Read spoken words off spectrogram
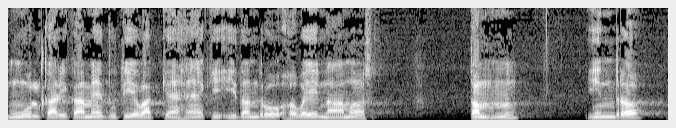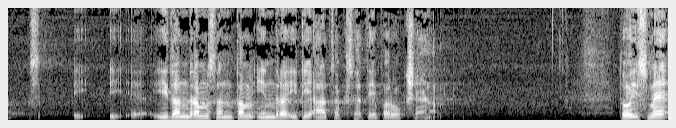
मूल कारिका में द्वितीय वाक्य है कि ईदंद्रो हवै नाम तम, इंद्र ईदंद्रम संतम इंद्र इति आचक्षते परोक्षेण। तो इसमें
